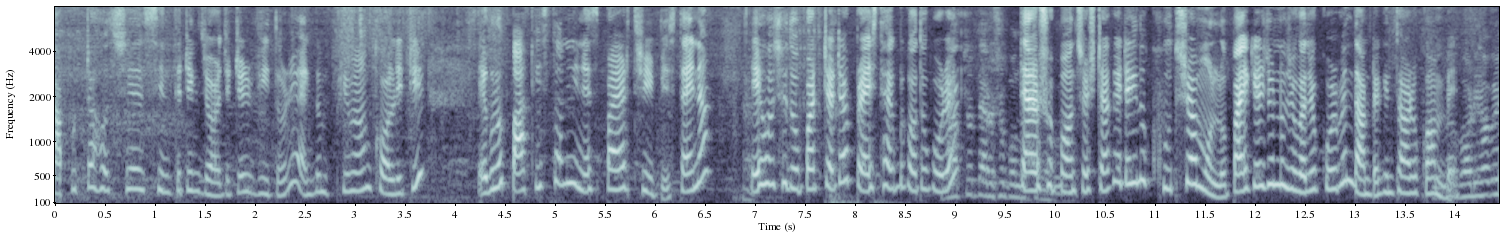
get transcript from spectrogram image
কাপড়টা হচ্ছে সিনথেটিক জর্জেটের ভিতরে। একদম প্রিমিয়াম কোয়ালিটির এগুলো পাকিস্তানি ইন্সপায়ার থ্রি পিস তাই না? এ হচ্ছে দোপাট্টাটা প্রাইস থাকবে কত করে? তেরোশো পঞ্চাশ টাকা। এটা কিন্তু খুচরা মূল্য। পাইকের জন্য যোগাযোগ করবেন দামটা কিন্তু আরও কমবে। বডি হবে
